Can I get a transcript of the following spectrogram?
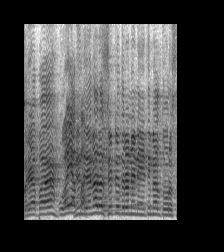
ಮರಿಯಪ್ಪ ಓಯಪ್ಪ. ನಿಂದ ಏನಾರ ಸಿಟ್ಟಿದ್ರ ನಿನ್ನ ಹೆಂಡತಿ ಮೇಲೆ ತೋರ್ಸ.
